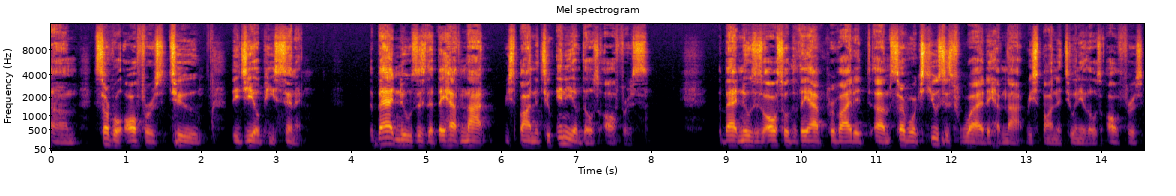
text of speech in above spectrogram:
um, several offers to the GOP Senate. The bad news is that they have not responded to any of those offers. The bad news is also that they have provided um, several excuses for why they have not responded to any of those offers.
